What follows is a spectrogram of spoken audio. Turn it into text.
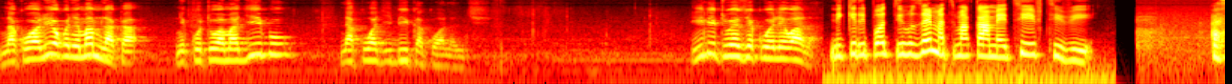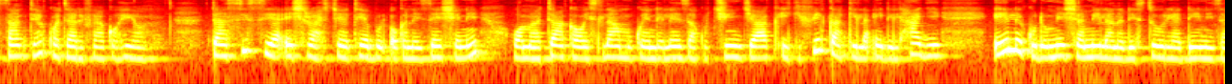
na kwa walio kwenye mamlaka ni kutoa majibu na kuwajibika kwa wananchi. Ili tuweze kuelewana, Nikiripoti Huzaimat Makame, Tifu TV. Asante kwa taarifa yako hiyo. Taasisi ya Ishra Charitable Organization wamewataka Waislamu kuendeleza kuchinja ikifika kila Idil Haji ili kudumisha mila na desturi ya dini za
